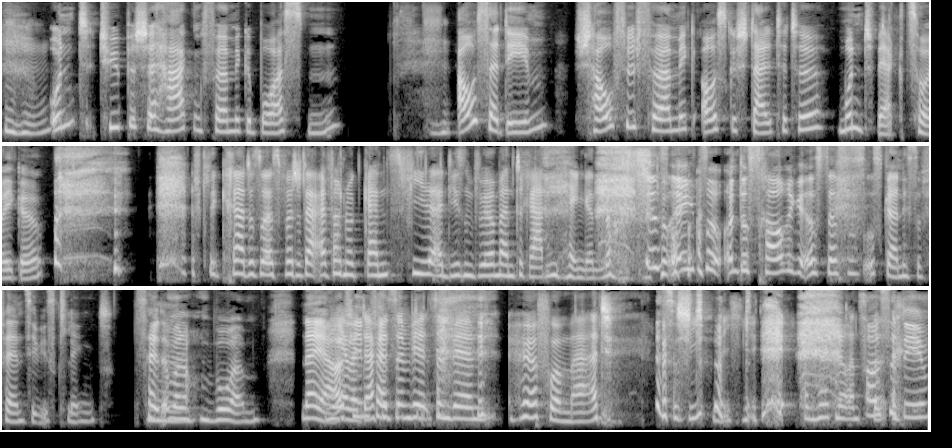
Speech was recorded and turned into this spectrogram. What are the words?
mhm. und typische hakenförmige Borsten. Außerdem schaufelförmig ausgestaltete Mundwerkzeuge. Es klingt gerade so, als würde da einfach nur ganz viel an diesen Würmern dranhängen. Noch ist so. echt so. Und das Traurige ist, dass es ist gar nicht so fancy, wie es klingt. Ist halt Ja. immer noch ein Wurm. Naja, nee, auf aber jeden dafür Fall sind wir, sind wir ein Hörformat. Das stimmt. nicht. Man hört nur unsere. Außerdem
